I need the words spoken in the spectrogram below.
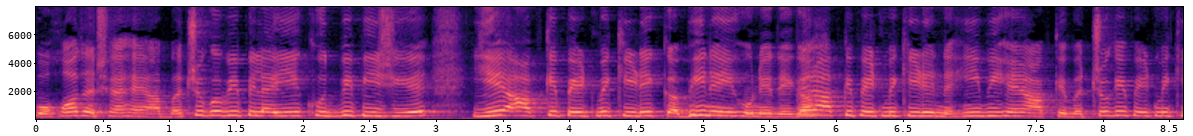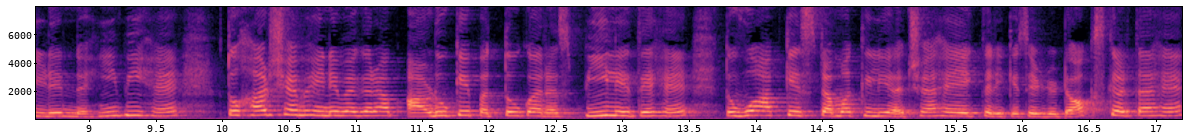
बहुत अच्छा है, आप बच्चों को भी पिलाइए, खुद भी पीजिए। ये आपके पेट में कीड़े कभी नहीं होने देगा। अगर आपके पेट में कीड़े नहीं भी हैं, आपके बच्चों के पेट में कीड़े नहीं भी हैं तो हर छह महीने में अगर आप आड़ू के पत्तों का रस पी लेते हैं तो वो आपके स्टमक के लिए अच्छा है, एक तरीके से डिटॉक्स करता है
